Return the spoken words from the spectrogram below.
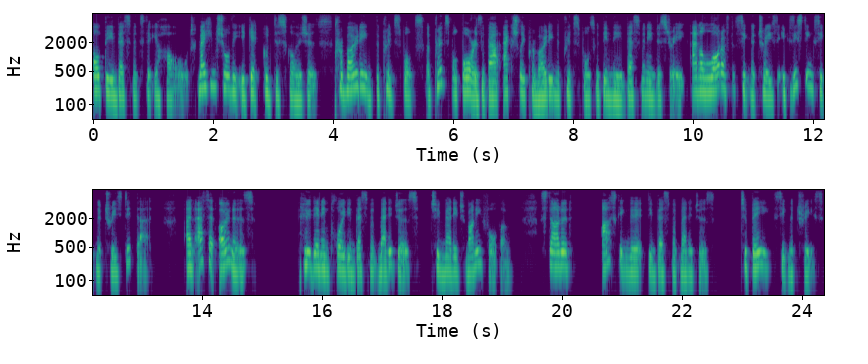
of the investments that you hold, making sure that you get good disclosures, promoting the principles. Principle four is about actually promoting the principles within the investment industry. And a lot of signatories, existing signatories, did that. And asset owners who then employed investment managers to manage money for them, started asking their investment managers to be signatories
